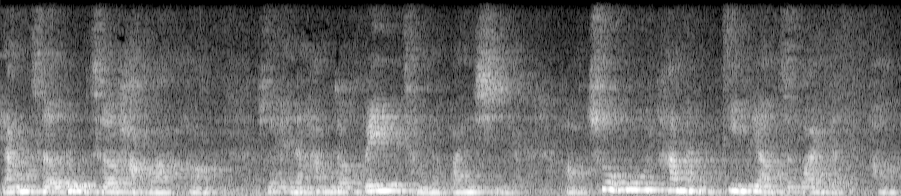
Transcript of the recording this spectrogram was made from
洋车、路车好啊！哈，所以呢，他们都非常的欢喜啊，出乎他们意料之外的啊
